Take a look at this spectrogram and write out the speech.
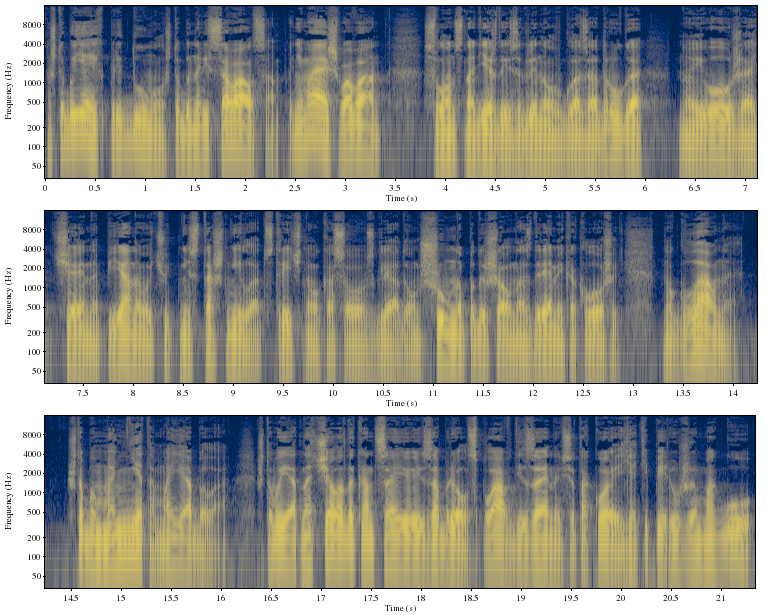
«Ну, чтобы я их придумал, чтобы нарисовал сам. Понимаешь, Вован?» Слон с надеждой заглянул в глаза друга, но его уже отчаянно пьяного чуть не стошнило от встречного косого взгляда. Он шумно подышал ноздрями, как лошадь. «Но главное, чтобы монета моя была» чтобы я от начала до конца ее изобрел, сплав, дизайн и все такое. Я теперь уже могу».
